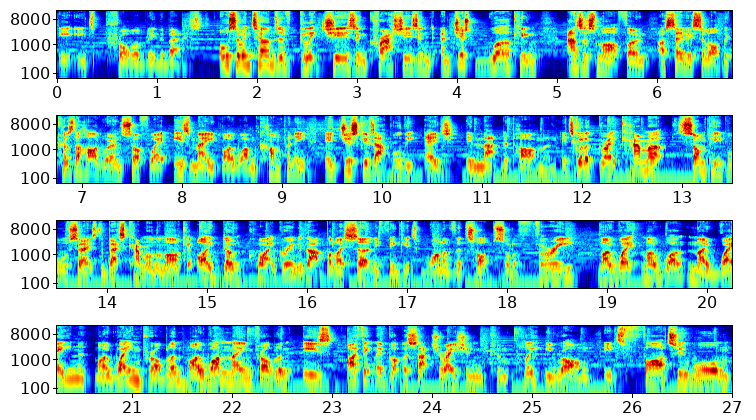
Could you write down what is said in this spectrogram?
it's probably the best. Also in terms of glitches and crashes and, and just working as a smartphone, I say this a lot, because the hardware and software is made by one company, it just gives Apple the edge in that department. It's got a great camera. Some people will say it's the best camera on the market. I don't quite agree with that, but I certainly think it's one of the top sort of three. My weight, my one, my Wayne, my Wayne problem, my one main problem is I think they've got the saturation completely wrong. It's far too warm.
